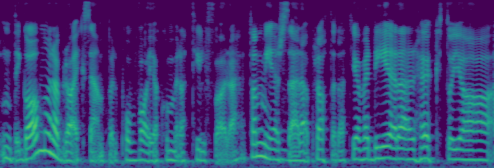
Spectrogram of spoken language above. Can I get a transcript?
inte gav några bra exempel på vad jag kommer att tillföra. Utan mer så här pratade att jag värderar högt och jag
